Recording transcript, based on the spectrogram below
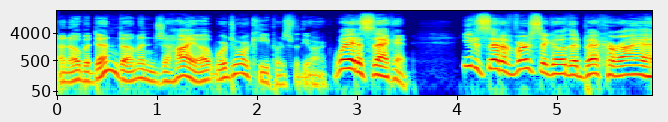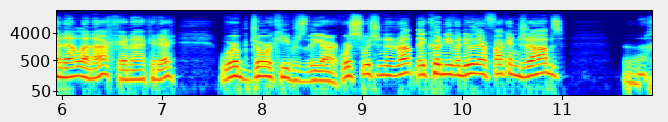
And Obededom and Jehiah were doorkeepers for the ark. Wait a second. You just said a verse ago that Bechariah and Elanachanakidah were doorkeepers of the ark. We're switching it up. They couldn't even do their fucking jobs. Ugh.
